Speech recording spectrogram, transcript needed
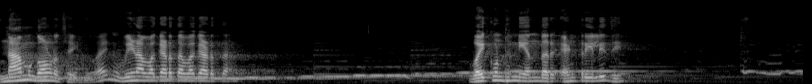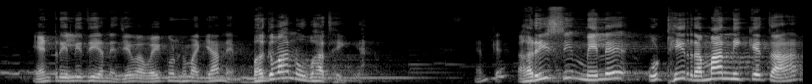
નામ ગૌણ થઈ ગયું. ને? વીણા વગાડતા વગાડતા. વૈકુંઠની અંદર એન્ટ્રી લીધી. એન્ટ્રી લીધી અને જેવા વૈકુંઠમાં ગયા ને, ભગવાન ઊભા થઈ ગયા. એમ કે હરિષિ મેલે ઉઠી રમા નિકેતા,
